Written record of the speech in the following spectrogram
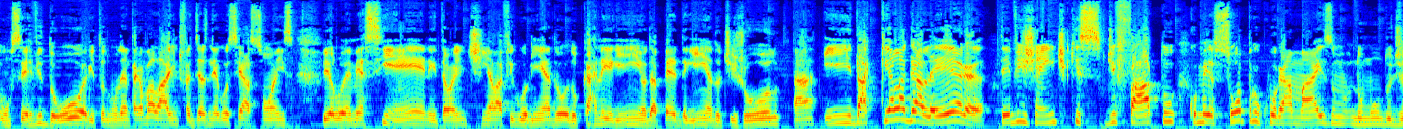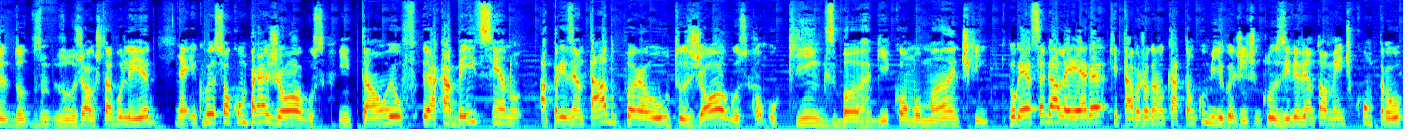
um servidor e todo mundo entrava lá, a gente fazia as negociações pelo MSN, então a gente tinha lá a figurinha do, do carneirinho, da pedrinha, do tijolo, tá? E daquela galera, teve gente que de fato começou a procurar mais no, no mundo de, do, dos, jogos de tabuleiro né? e começou a comprar jogos. Então eu, eu acabei sendo apresentado para outros jogos, como Kingsburg, como Munchkin, por essa galera que tava jogando Catan comigo. A gente, inclusive, eventualmente comprou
